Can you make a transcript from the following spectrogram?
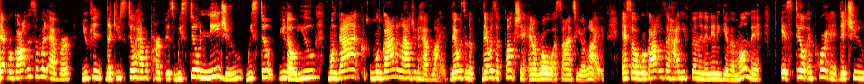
that regardless of whatever you can like you still have a purpose. We still need you. We still you know you when god when god allowed you to have life there was an there was a function and a role assigned to your life. And so regardless of how you feeling in any given moment it's still important that you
